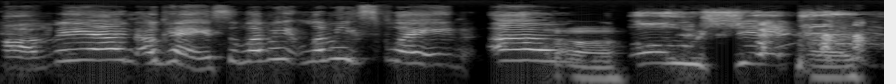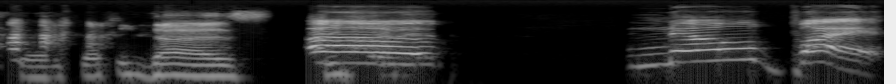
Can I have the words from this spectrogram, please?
Oh man. Okay, so let me let me explain. Um, Uh, Oh shit! so she does. um, no, but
